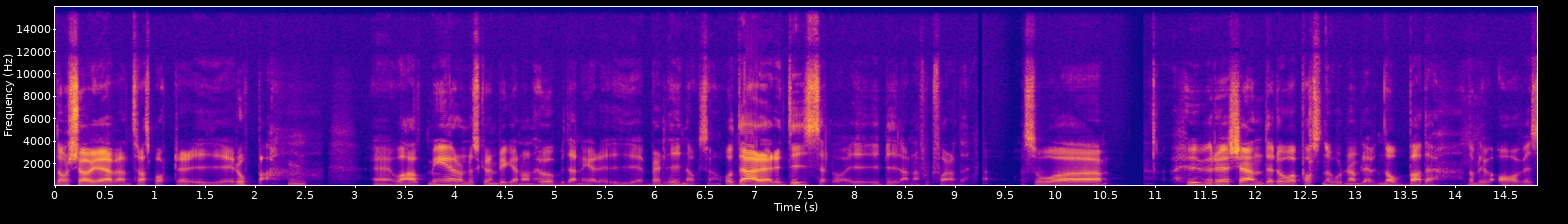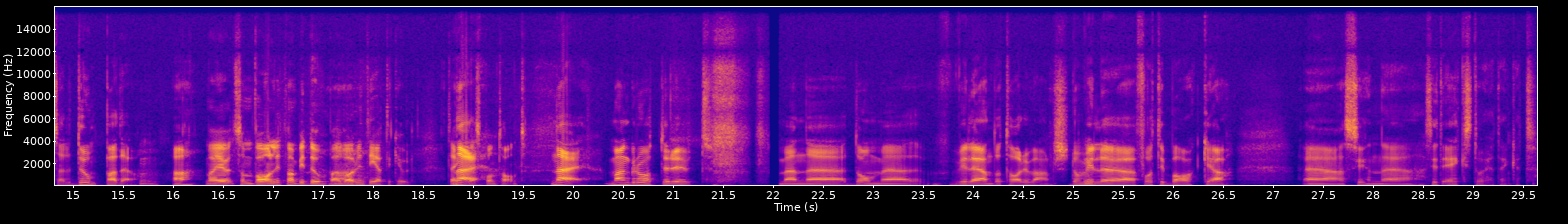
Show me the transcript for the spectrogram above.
De kör ju även transporter i Europa. Mm. Eh, Och allt mer och nu ska de bygga någon hubb där nere i Berlin också. Och där är det diesel då i, i bilarna fortfarande. Så eh, hur kände då Postnord när de blev nobbade? De blev avvisade, dumpade? Mm. Ja? Man är, som vanligt man blir dumpad Ja. var det inte jättekul. Tänkte jag spontant. Nej, man gråter ut. Men eh, de eh, ville ändå ta revansch. De Mm. ville eh, få tillbaka eh, sin, eh, sitt ex då helt enkelt.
